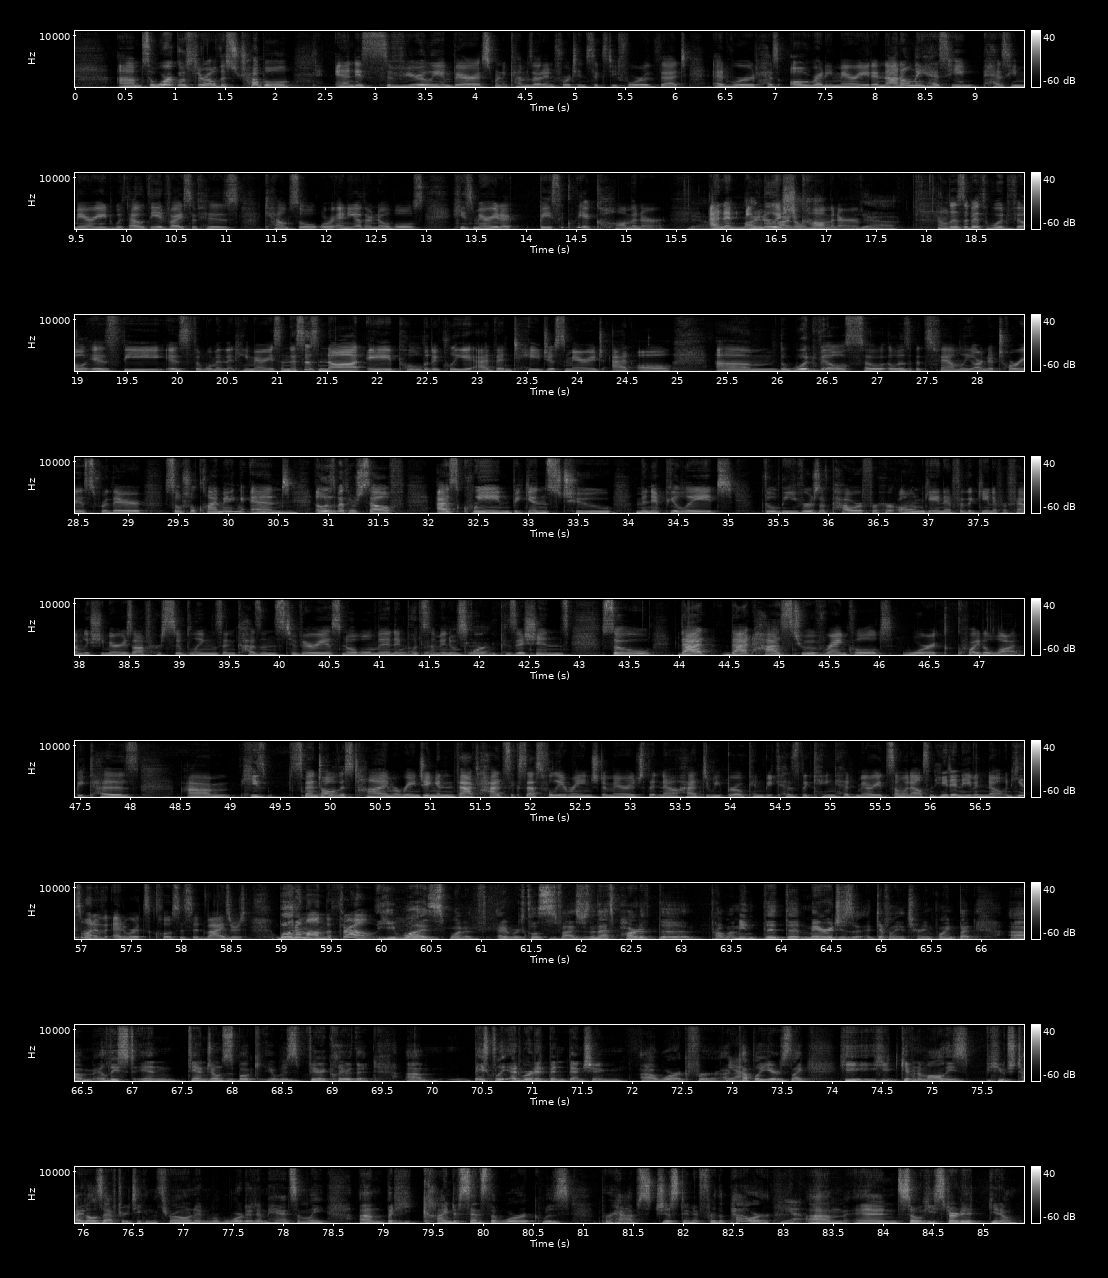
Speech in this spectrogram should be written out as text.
Um, so Warwick goes through all this trouble and is severely embarrassed when it comes out in 1464 that Edward has already married, and not only has he has he married without the advice of his council or any other nobles, he's married a basically a commoner Yeah, and an minor, English minor, commoner. Yeah. Elizabeth Woodville is the is the woman that he marries, and this is not a politically advantageous marriage at all. Um, the Woodvilles, so Elizabeth's family, are notorious for their social climbing, and Elizabeth herself, as queen, begins to manipulate the levers of power for her own gain and for the gain of her family. She marries off her siblings and cousins to various noblemen and Important puts them in families, yeah. important positions. So that that has to have rankled Warwick quite a lot because um, he's spent all this time arranging, and in fact had successfully arranged a marriage that now had to be broken because the king had married someone else, and he didn't even know. And he's one of Edward's closest advisors. Well, put him on the throne. He was one of Edward's closest advisors, and that's part of the problem. I mean, the the marriage is definitely a turning point, but um, at least in Dan Jones's book, it was very clear that um, basically Edward had been benching uh, Warwick for a Yeah. couple years. Like he he'd given him all these huge titles after he'd taken the throne and rewarded him handsomely, um, but he kind of sensed that Warwick was perhaps just in it for the power. Yeah. Um, and so he started, you know,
